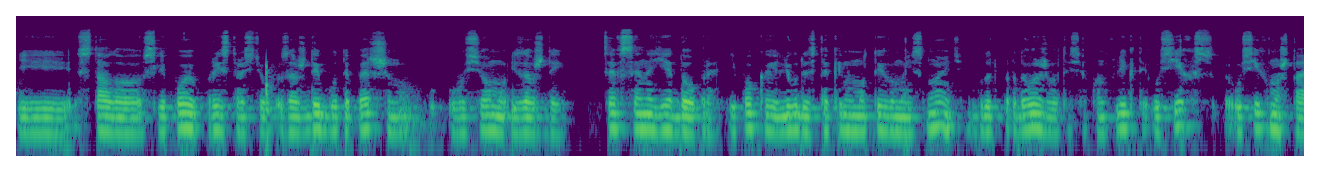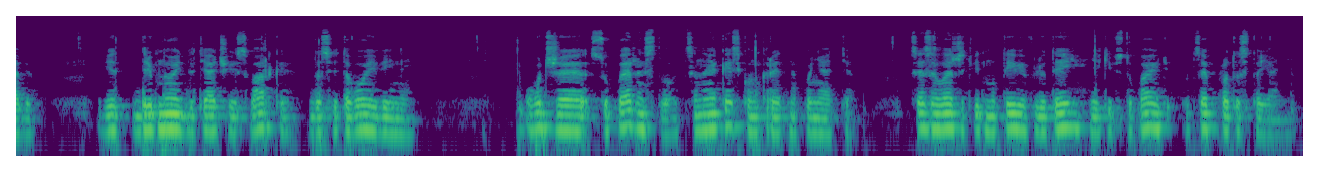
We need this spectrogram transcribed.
і стало сліпою пристрастю завжди бути першим в усьому і завжди. Це все не є добре, і поки люди з такими мотивами існують, будуть продовжуватися конфлікти усіх, усіх масштабів від дрібної дитячої сварки до світової війни. Отже, суперництво це не якесь конкретне поняття. Все залежить від мотивів людей, які вступають у це протистояння.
